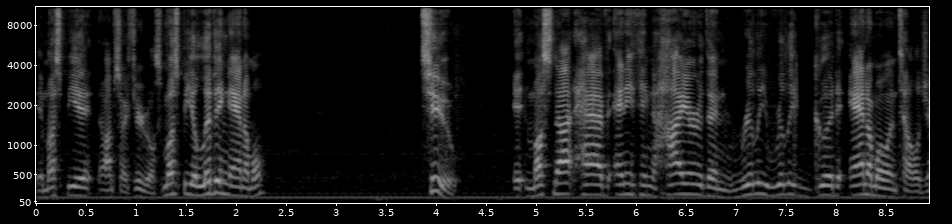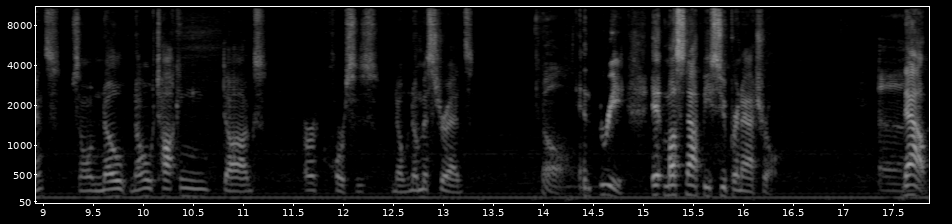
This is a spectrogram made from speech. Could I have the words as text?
it must be a, I'm sorry, three rules. It must be a living animal. Two, it must not have anything higher than really, really good animal intelligence. So no, no talking dogs or horses. No, no Mr. Eds. Oh. And three, it must not be supernatural. Uh, Now,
